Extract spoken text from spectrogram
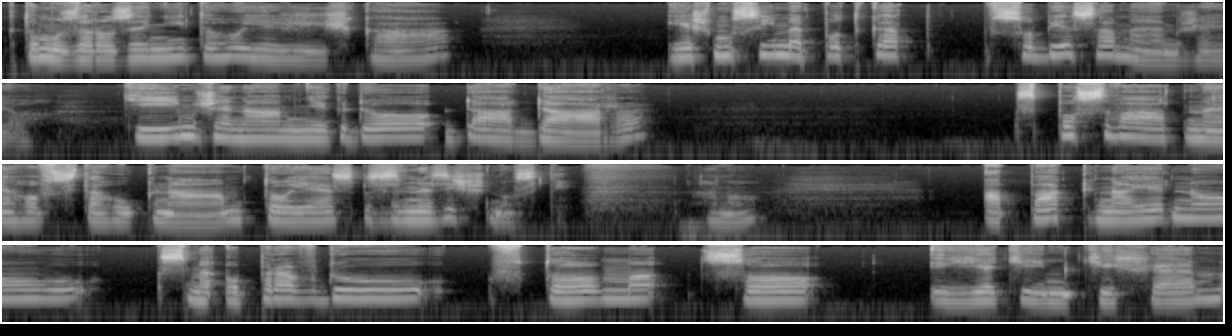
k tomu zrození toho Ježíška, jež musíme potkat v sobě samém, že jo? Tím, že nám někdo dá dar, z posvátného vztahu k nám, to je z nezišnosti. Ano. A pak najednou jsme opravdu v tom, co je tím tichem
